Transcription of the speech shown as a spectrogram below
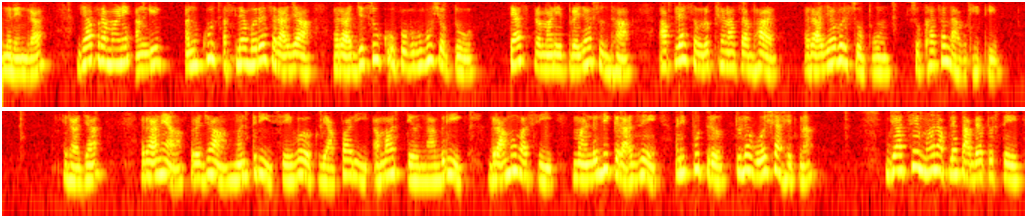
नरेंद्रा ज्याप्रमाणे अंगे अनुकूल असल्यावरच राजा राज्यसुख उपभोगू शकतो त्याचप्रमाणे प्रजासुद्धा आपल्या संरक्षणाचा भार राजावर सोपून सुखाचा लाभ घेते. राजा राण्या प्रजा मंत्री सेवक व्यापारी अमात्य नागरिक ग्रामवासी मांडलिक राजे आणि पुत्र तुला वश आहेत ना? ज्याचे मन आपल्या ताब्यात असते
